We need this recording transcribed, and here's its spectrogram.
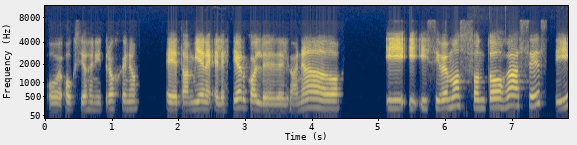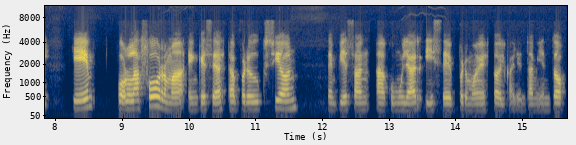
o óxidos de nitrógeno, eh, también el estiércol del ganado, y, si vemos son todos gases ¿sí? que por la forma en que se da esta producción se empiezan a acumular y se promueve esto del calentamiento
